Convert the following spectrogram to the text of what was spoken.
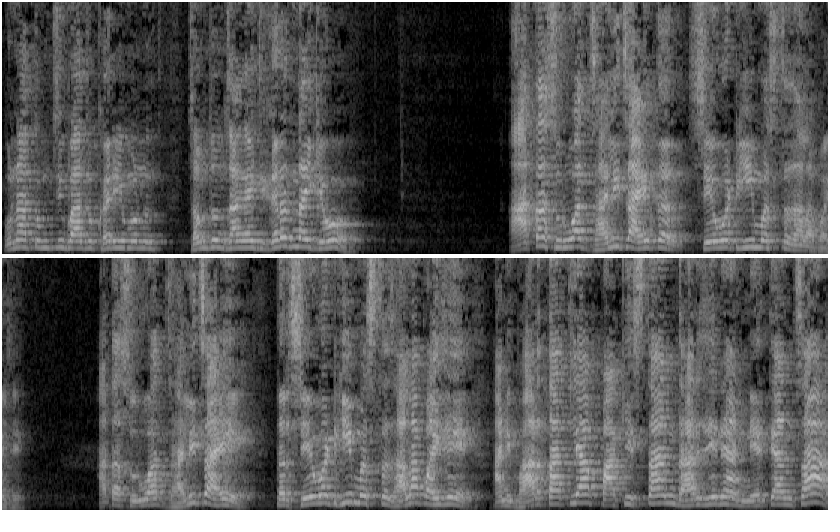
पुन्हा तुमची बाजू खरी म्हणून समजून सांगायची गरज नाही की हो? आता सुरुवात झालीच आहे तर शेवटही मस्त झाला पाहिजे. आता सुरुवात झालीच आहे तर शेवटही मस्त झाला पाहिजे. आणि भारतातल्या पाकिस्तान धार्जिन्या नेत्यांचा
